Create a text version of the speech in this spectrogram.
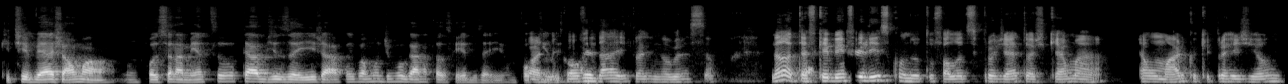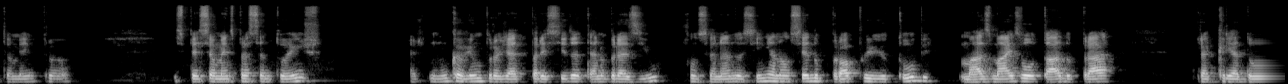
que tiver já uma, um posicionamento, até avisa aí já e vamos divulgar nas tuas redes aí um pouquinho. Pode me convidar aí para a inauguração. Não, até fiquei bem feliz quando tu falou desse projeto, acho que é, uma, é um marco aqui para a região e também pro, especialmente para Santo Anjo. Nunca vi um projeto parecido até no Brasil, funcionando assim, a não ser do próprio YouTube, mas mais voltado para criador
